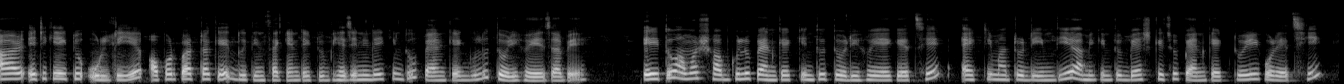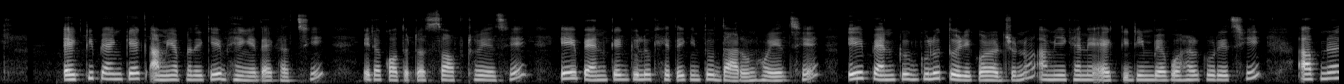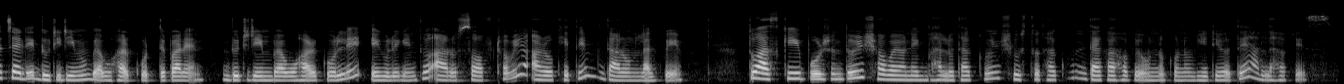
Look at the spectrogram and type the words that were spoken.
আর এটিকে একটু উল্টিয়ে অপর পাটটাকে দুই তিন সেকেন্ড একটু ভেজে নিলেই কিন্তু প্যানকেকগুলো তৈরি হয়ে যাবে। এই তো আমার সবগুলো প্যানকেক কিন্তু তৈরি হয়ে গেছে। একটি মাত্র ডিম দিয়ে আমি কিন্তু বেশ কিছু প্যানকেক তৈরি করেছি। একটি প্যানকেক আমি আপনাদেরকে ভেঙে দেখাচ্ছি। এটা কতটা সফট হয়েছে। এই প্যানকেকগুলো খেতে কিন্তু দারুণ হয়েছে। এই প্যানকেকগুলো তৈরি করার জন্য আমি এখানে একটি ডিম ব্যবহার করেছি। আপনারা চাইলে দুটি ডিমও ব্যবহার করতে পারেন। দুটি ডিম ব্যবহার করলে এগুলো কিন্তু আরও সফট হবে আরও খেতে দারুণ লাগবে। তো আজকে এই পর্যন্তই। সবাই অনেক ভালো থাকুন, সুস্থ থাকুন। দেখা হবে অন্য কোনো ভিডিওতে। আল্লাহ হাফেজ।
